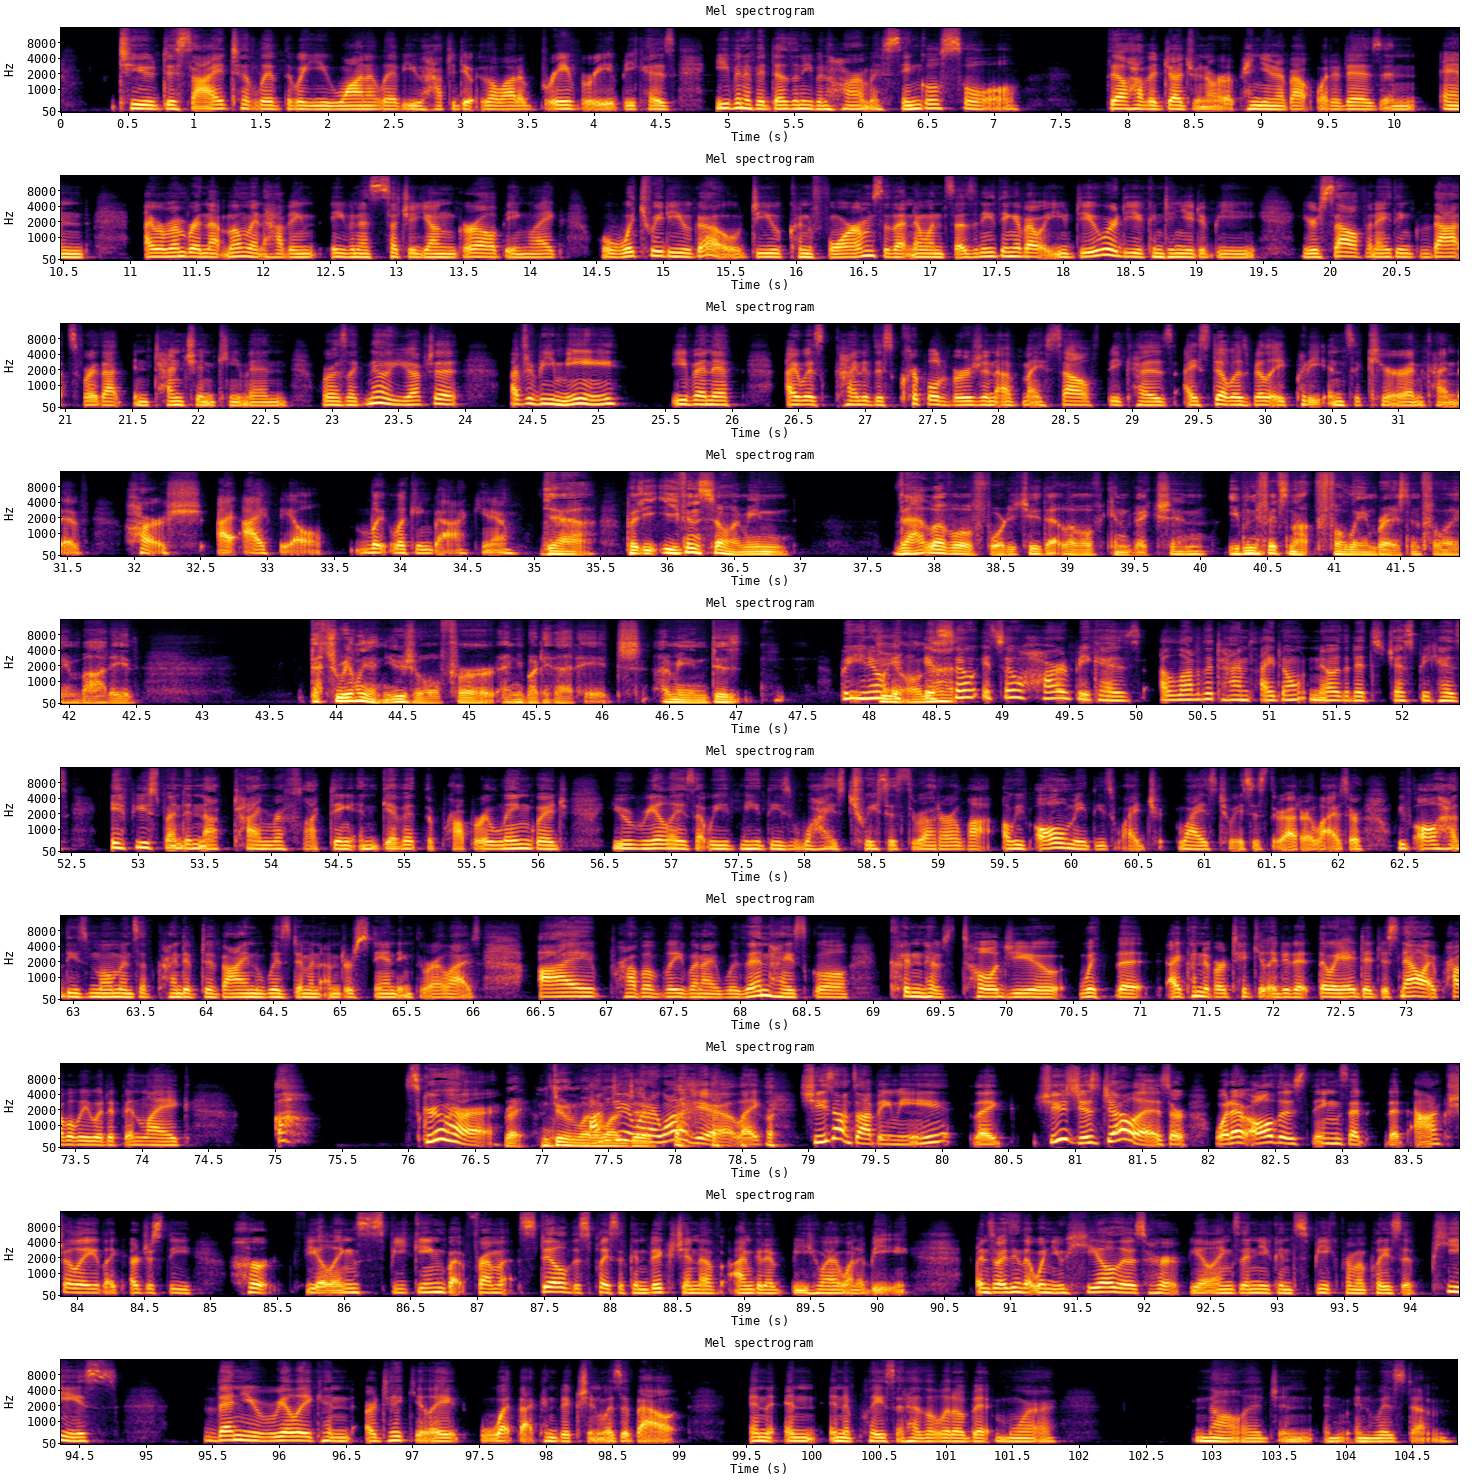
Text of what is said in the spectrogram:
to decide to live the way you want to live, you have to do it with a lot of bravery because even if it doesn't even harm a single soul, they'll have a judgment or opinion about what it is. And, and I remember in that moment having, even as such a young girl, being like, well, which way do you go? Do you conform so that no one says anything about what you do, or do you continue to be yourself? And I think that's where that intention came in, where I was like, no, you have to, I have to be me even if I was kind of this crippled version of myself because I still was really pretty insecure and kind of harsh, I, I feel looking back, you know? Yeah. But even so, I mean, that level of fortitude, that level of conviction, even if it's not fully embraced and fully embodied, that's really unusual for anybody that age. I mean, does but you know, you it, it's so it's so hard because a lot of the times I don't know that it's just because if you spend enough time reflecting and give it the proper language, you realize that we've made these wise choices throughout our life. Uh, we've all made these wise choices throughout our lives, or we've all had these moments of kind of divine wisdom and understanding through our lives. I probably, when I was in high school, couldn't have told you with the, I couldn't have articulated it the way I did just now. I probably would have been like, oh, screw her. Right. I'm doing what I'm I want to do. what I want to do. Like she's not stopping me. Like she's just jealous or whatever. All those things that that actually like are just the hurt feelings speaking, but from still this place of conviction of I'm going to be who I want to be. And so I think that when you heal those hurt feelings, then you can speak from a place of peace. Then you really can articulate what that conviction was about, in in in a place that has a little bit more knowledge and, and, and wisdom.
